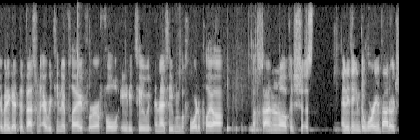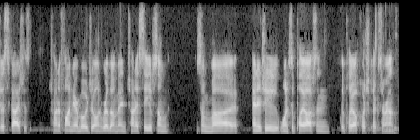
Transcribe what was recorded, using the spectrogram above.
they're going to get the best from every team they play for a full 82, and that's even before the playoffs. So I don't know if it's just anything to worry about, or just guys just trying to find their mojo and rhythm and trying to save some some uh, energy once the playoffs and the playoff push kicks around.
